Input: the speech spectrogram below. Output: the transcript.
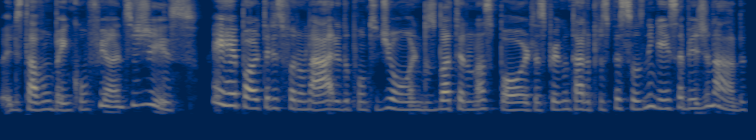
eles estavam bem confiantes disso. E repórteres foram na área do ponto de ônibus, bateram nas portas, perguntaram para as pessoas, ninguém sabia de nada.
